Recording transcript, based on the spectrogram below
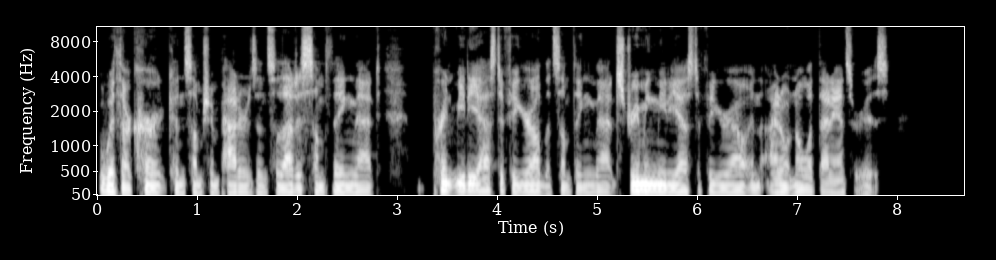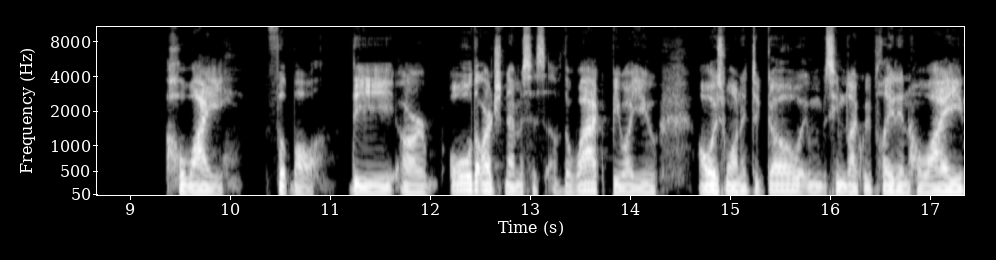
with our current consumption patterns and so that is something that print media has to figure out that's something that streaming media has to figure out and i don't know what that answer is hawaii football the our old arch nemesis of the WAC. BYU always wanted to go. It seemed like we played in Hawaii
